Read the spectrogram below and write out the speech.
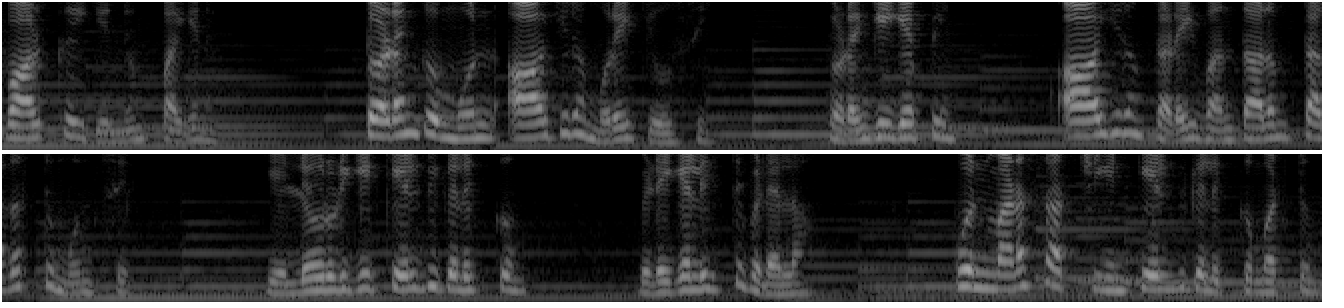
வாழ்க்கை என்னும் பயணம். தொடங்கும் முன் ஆயிரம் முறை யோசி. தொடங்கிய பின் ஆயிரம் தடை வந்தாலும் தகர்த்து முன் செல். எல்லோருடைய கேள்விகளுக்கும் விடையளித்து விடலாம். உன் மனசாட்சியின் கேள்விகளுக்கு மட்டும்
